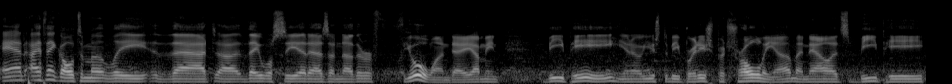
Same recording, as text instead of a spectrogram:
And I think ultimately that uh, they will see it as another fuel one day. I mean, BP, you know, used to be British Petroleum, and now it's BP,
